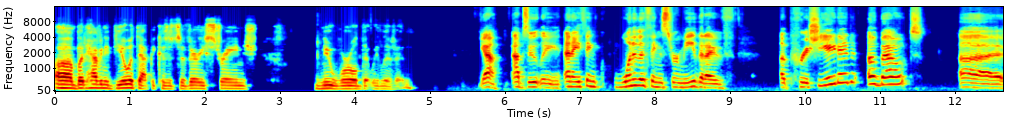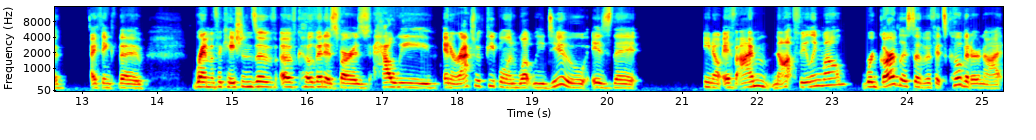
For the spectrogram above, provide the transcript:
um, but having to deal with that because it's a very strange new world that we live in. Yeah, absolutely. And I think one of the things for me that I've appreciated about uh I think the ramifications of of COVID as far as how we interact with people and what we do is that you know, if I'm not feeling well, regardless of if it's COVID or not,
